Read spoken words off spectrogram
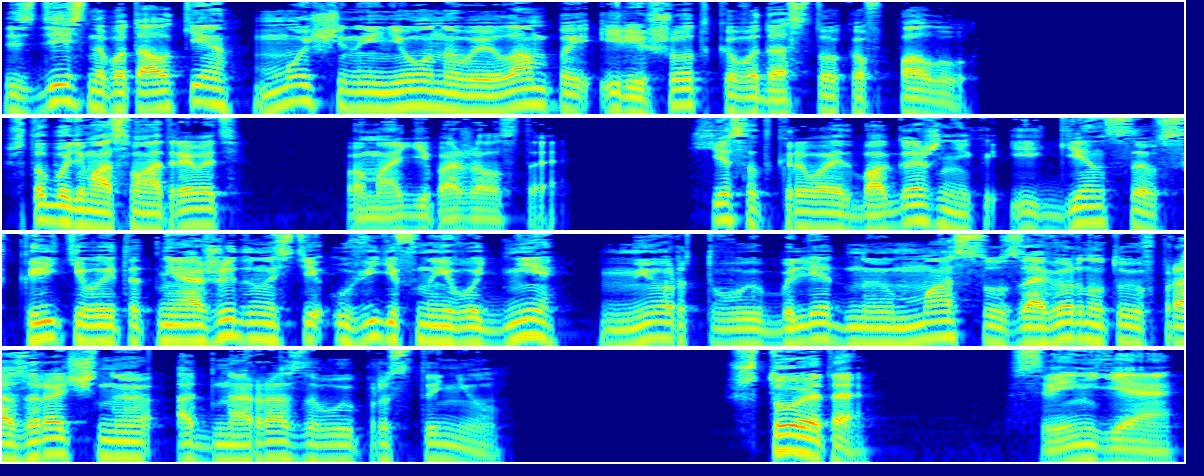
Здесь на потолке мощные неоновые лампы и решетка водостока в полу. Что будем осматривать? Помоги, пожалуйста. Хес открывает багажник, и Генса вскрикивает от неожиданности, увидев на его дне мертвую бледную массу, завернутую в прозрачную одноразовую простыню. «Что это?» «Свинья.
